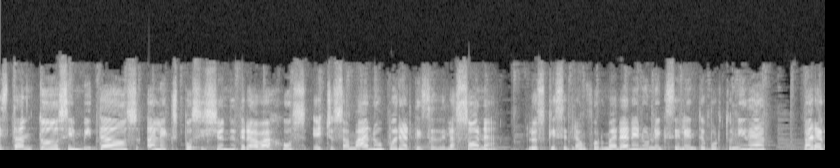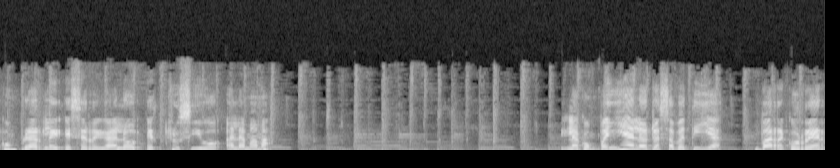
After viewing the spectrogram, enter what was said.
Están todos invitados a la exposición de trabajos hechos a mano por artistas de la zona, los que se transformarán en una excelente oportunidad para comprarle ese regalo exclusivo a la mamá. La compañía La Otra Zapatilla va a recorrer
